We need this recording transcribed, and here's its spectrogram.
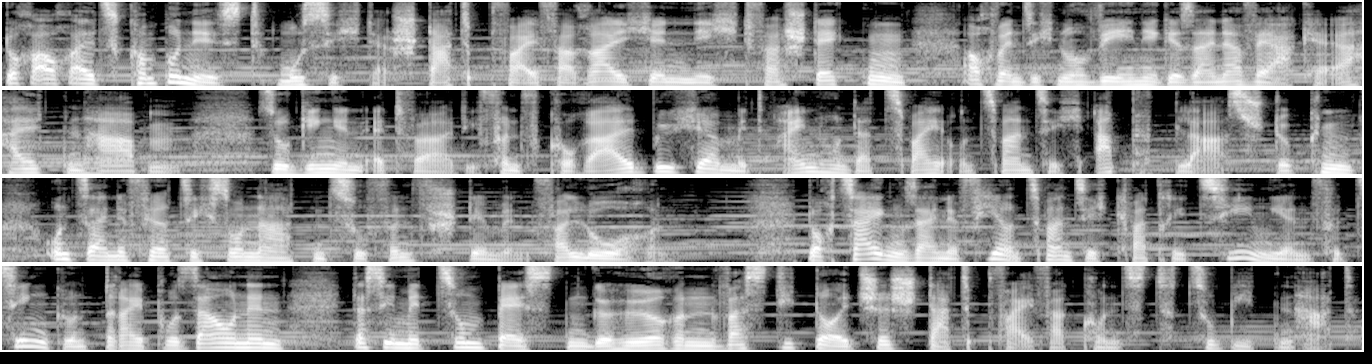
Doch auch als Komponist muss sich der Stadtpfeifer Reiche nicht verstecken, auch wenn sich nur wenige seiner Werke erhalten haben. So gingen etwa die fünf Choralbücher mit 122 Abblasstücken und seine 40 Sonaten zu fünf Stimmen verloren. Doch zeigen seine 24 Quadrizinien für Zink und drei Posaunen, dass sie mit zum Besten gehören, was die deutsche Stadtpfeiferkunst zu bieten hat.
